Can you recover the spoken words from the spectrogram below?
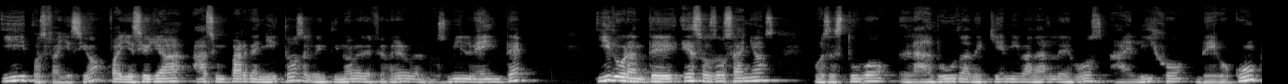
y pues falleció, falleció ya hace un par de añitos, el 29 de febrero del 2020 y durante esos dos años pues estuvo la duda de quién iba a darle voz al hijo de Goku.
